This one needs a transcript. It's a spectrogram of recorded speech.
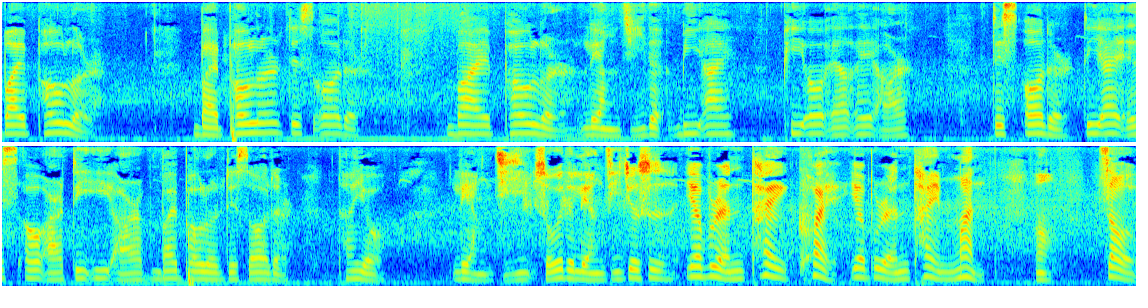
bipolar，bipolar disorder，bipolar 两极的，b i p o l a r disorder，D-I-S-O-R-D-E-R，bipolar disorder，它有两极，所谓的两极就是要不然太快，要不然太慢，啊，躁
